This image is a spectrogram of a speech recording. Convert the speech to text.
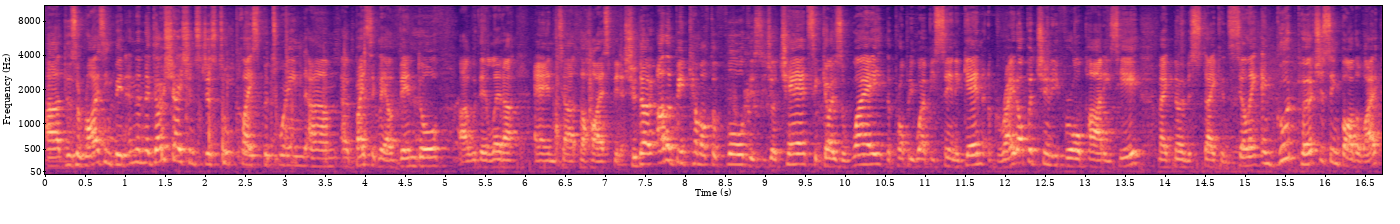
Uh, there's a rising bid, and the negotiations just took place between um, uh, basically our vendor uh, with their letter and uh, the highest bidder. Should no other bid come off the floor, this is your chance. It goes away. The property won't be seen again. A great opportunity for all parties here. Make no mistake in selling, and good purchasing, by the way.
